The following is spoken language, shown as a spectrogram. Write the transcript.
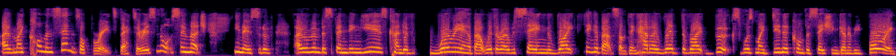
I, my common sense operates better. It's not so much, you know, sort of, I remember spending years kind of worrying about whether I was saying the right thing about something. Had I read the right books? Was my dinner conversation going to be boring?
